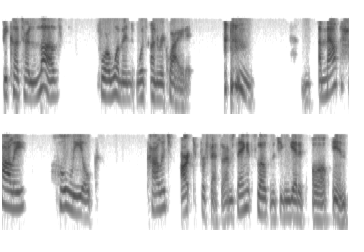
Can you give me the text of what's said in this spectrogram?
because her love for a woman was unrequited. a Mount Holly Holyoke College art professor, I'm saying it slow so that you can get it all in,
